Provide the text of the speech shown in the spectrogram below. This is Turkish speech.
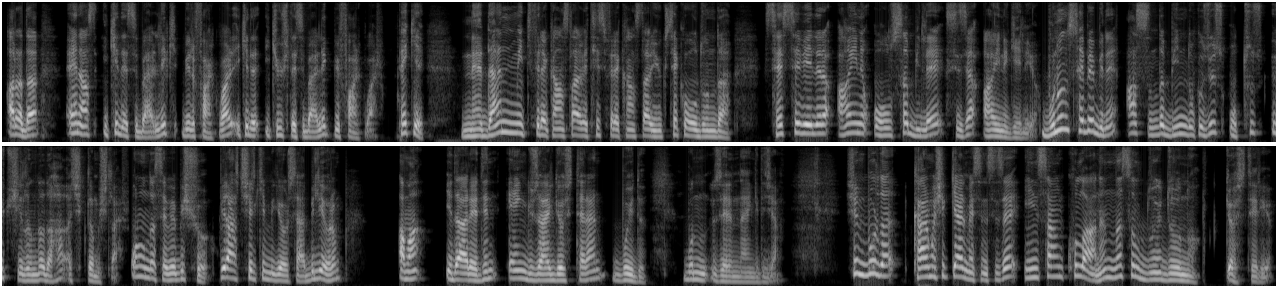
Arada en az 2 desibellik bir fark var. 2-3 desibellik bir fark var. Peki neden mid frekanslar ve tiz frekanslar yüksek olduğunda ses seviyeleri aynı olsa bile size aynı geliyor? Bunun sebebini aslında 1933 yılında daha açıklamışlar. Onun da sebebi şu. Biraz çirkin bir görsel biliyorum ama idare edin en güzel gösteren buydu. Bunun üzerinden gideceğim. Şimdi burada karmaşık gelmesin size insan kulağının nasıl duyduğunu gösteriyor.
